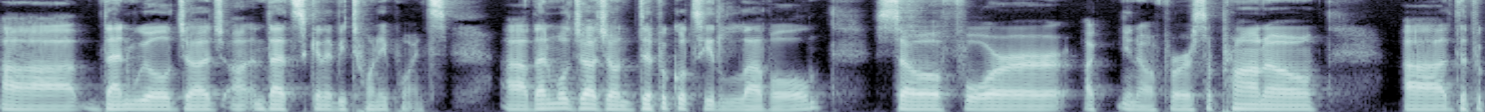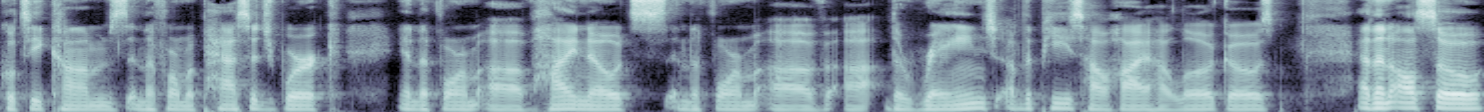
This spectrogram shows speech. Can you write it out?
Uh, then we'll judge on, and that's going to be 20 points. Uh, then we'll judge on difficulty level. So for a, you know, for a soprano, uh, difficulty comes in the form of passage work, in the form of high notes, in the form of uh, the range of the piece, how high, how low it goes. And then also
